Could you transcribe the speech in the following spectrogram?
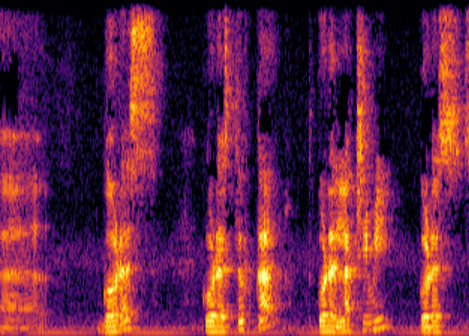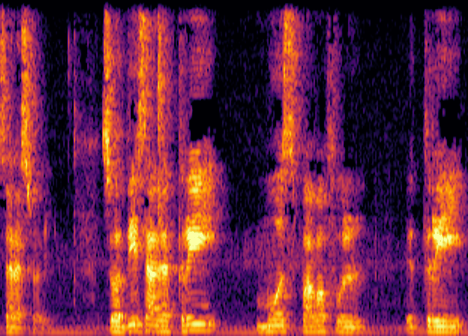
uh, goddess, goddess Durga, goddess Lakshmi, goddess Saraswati. So these are the three most powerful three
